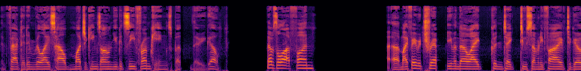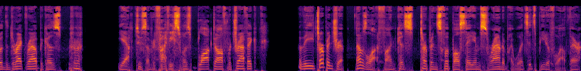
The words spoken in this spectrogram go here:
in fact, I didn't realize how much of Kings Island you could see from Kings, but there you go. That was a lot of fun. Uh, my favorite trip, even though I couldn't take 275 to go the direct route because, yeah, 275 East was blocked off with traffic. The Turpin trip, that was a lot of fun because Turpin's football stadium's surrounded by woods. It's beautiful out there.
